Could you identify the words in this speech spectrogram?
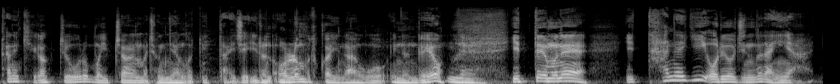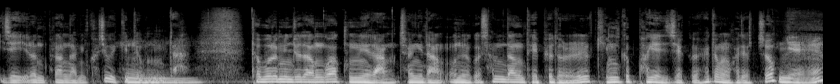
탄핵 개각적으로 뭐 입장을 뭐 정리한 것도 있다 이제 이런 언론 보도까지 나오고 있는데요. 네. 이 때문에 이 탄핵이 어려워지는 것 아니냐 이제 이런 불안감이 커지고 있기 때문입니다. 더불어민주당과 국민의당, 정의당 오늘 그 3당 대표들 긴급하게 이제 그 회동을 가졌죠. 예.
